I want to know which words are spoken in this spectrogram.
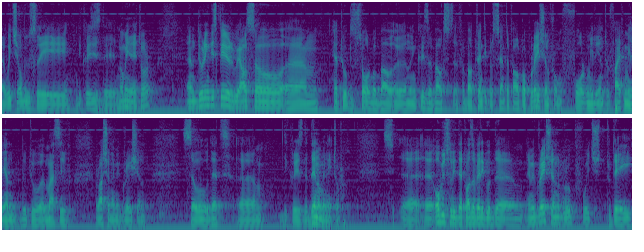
uh, which obviously decreases the nominator. And during this period, we also um, had to absorb about uh, an increase about of about 20% of our population from 4 million to 5 million due to a massive Russian immigration. So that um, decreased the denominator. Uh, uh, obviously, that was a very good um, immigration group, which today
